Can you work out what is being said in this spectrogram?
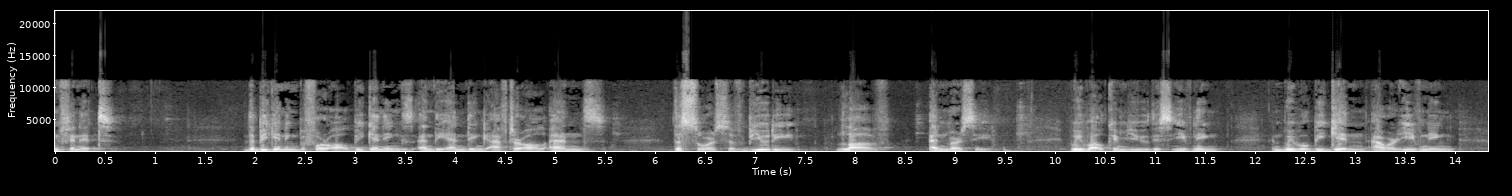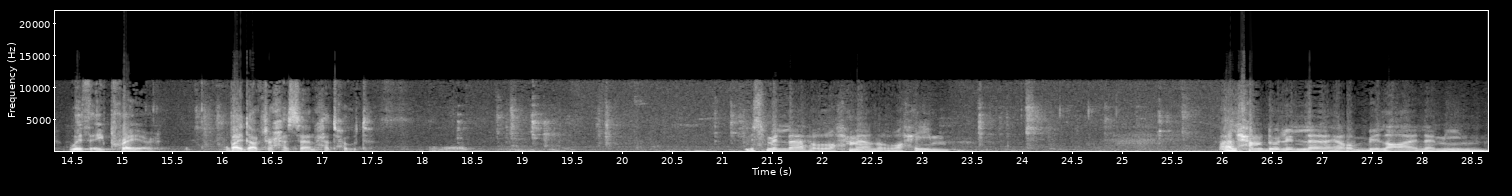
infinite, the beginning before all beginnings and the ending after all ends, the source of beauty, love, and mercy, we welcome you this evening and we will begin our evening with a prayer by Dr. Hassan Hathout. بسم الله الرحمن الرحيم الحمد لله رب العالمين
